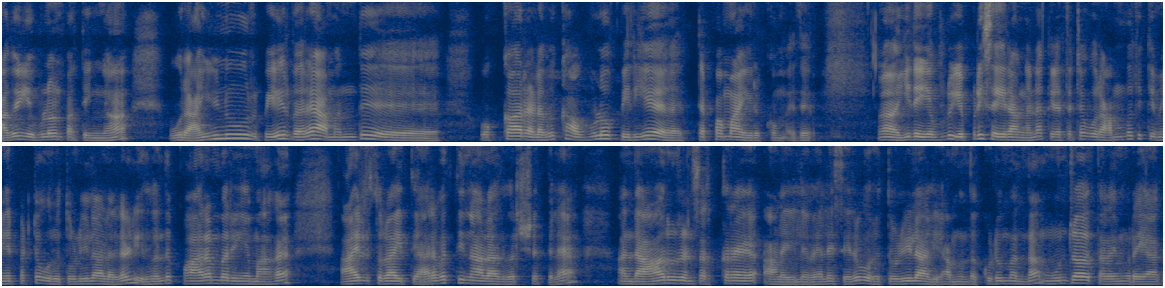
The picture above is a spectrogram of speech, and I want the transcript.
அதுவும் எவ்வளோன்னு பார்த்திங்கன்னா ஒரு ஐநூறு பேர் வரை அமர்ந்து உட்கார அளவுக்கு அவ்வளோ பெரிய தெப்பமாக இருக்கும் இது. இதை எவ்வளோ எப்படி செய்கிறாங்கன்னா கிட்டத்தட்ட ஒரு ஐம்பதுக்கு மேற்பட்ட ஒரு தொழிலாளர்கள் இது வந்து பாரம்பரியமாக ஆயிரத்தி தொள்ளாயிரத்தி அறுபத்தி நாலாவது வருஷத்தில் அந்த ஆரூரன் சர்க்கரை ஆலையில் வேலை செய்கிற ஒரு தொழிலாளி. அந்த குடும்பம் தான் மூன்றாவது தலைமுறையாக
